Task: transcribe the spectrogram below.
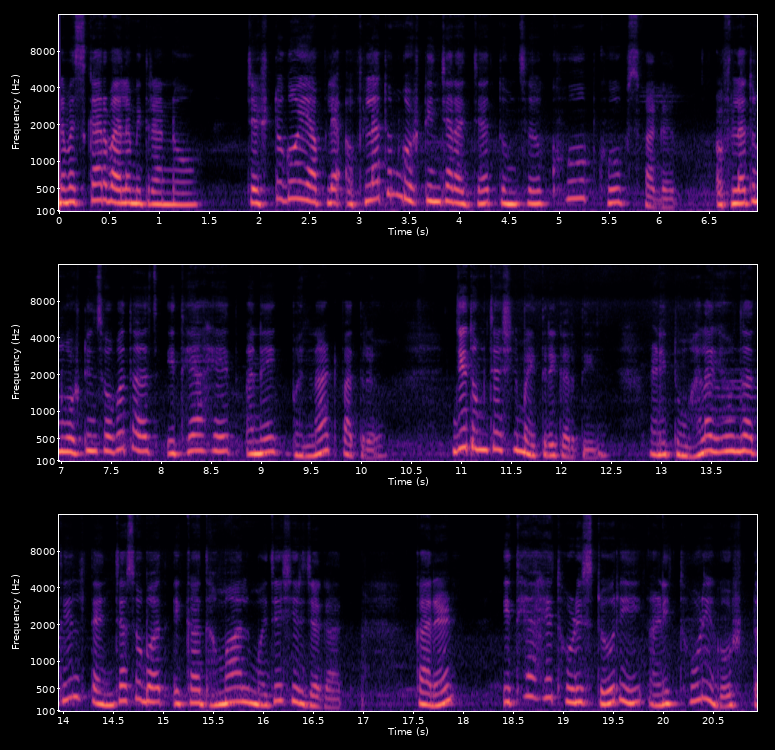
नमस्कार बालमित्रांनो. चष्टगो या आपल्या अफलातून गोष्टींच्या राज्यात तुमचं खूप खूप स्वागत. अफलातून गोष्टींसोबतच इथे आहेत अनेक भन्नाट पात्र जी तुमच्याशी मैत्री करतील आणि तुम्हाला घेऊन जातील त्यांच्यासोबत एका धमाल मजेशीर जगात. कारण इथे आहे थोडी स्टोरी आणि थोडी गोष्ट.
